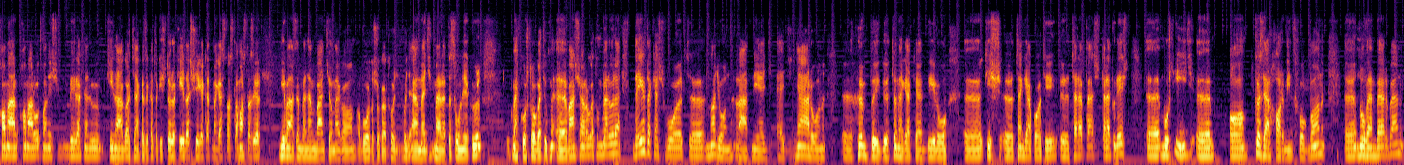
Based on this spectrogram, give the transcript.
ha már, ha már ott van és véletlenül kínálgatják ezeket a kis török édességeket, meg ezt azt, azt azért nyilván az ember nem bántja meg a, a boltosokat, hogy, hogy elmegy mellette szó nélkül megkóstolgatjuk, vásárolgatunk belőle, de érdekes volt nagyon látni egy, egy nyáron hömpölygő tömegekkel bíró kis tengerparti telepes, települést. Most így a közel 30 fokban, novemberben,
